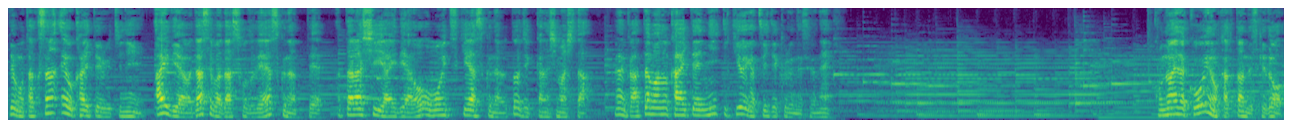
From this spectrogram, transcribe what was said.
でもたくさん絵を描いているうちに、アイデアは出せば出すほど出やすくなって、新しいアイデアを思いつきやすくなると実感しました。なんか頭の回転に勢いがついてくるんですよね。この間こういうのを買ったんですけど、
